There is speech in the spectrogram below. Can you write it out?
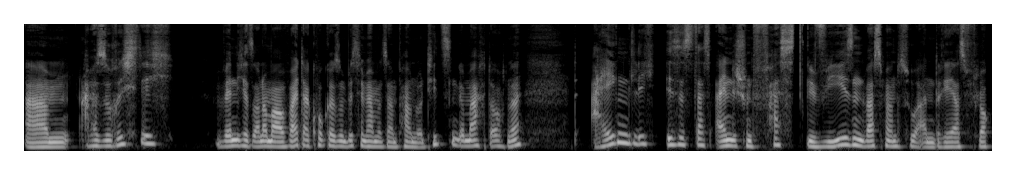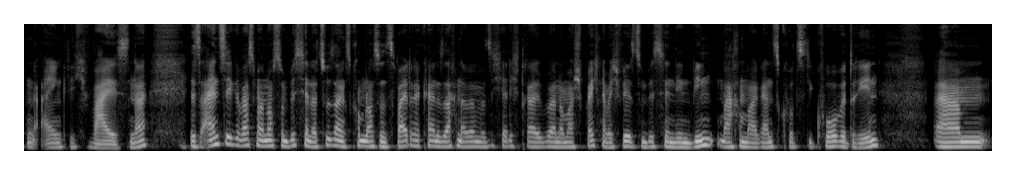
Ähm, aber so richtig wenn ich jetzt auch nochmal weiter gucke, so ein bisschen, wir haben uns ein paar Notizen gemacht auch, ne? Eigentlich ist es das eigentlich schon fast gewesen, was man zu Andreas Flocken eigentlich weiß, ne? Das Einzige, was man noch so ein bisschen dazu sagen, es kommen noch so zwei, drei kleine Sachen, da werden wir sicherlich darüber nochmal sprechen, aber ich will jetzt ein bisschen den Wink machen, mal ganz kurz die Kurve drehen, ähm,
